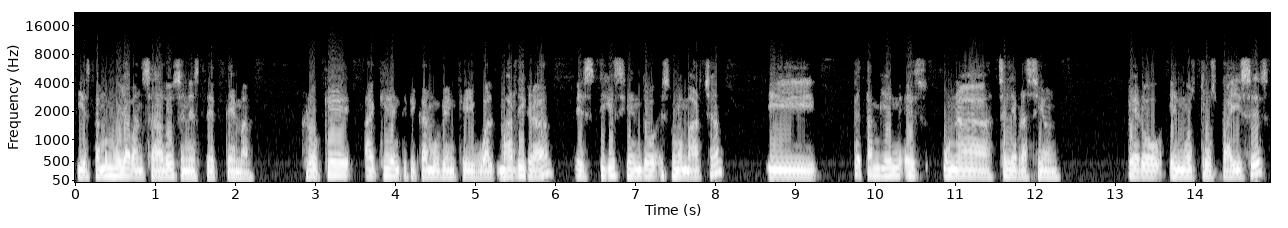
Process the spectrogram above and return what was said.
y estamos muy avanzados en este tema. Creo que hay que identificar muy bien que igual Mardi Gras es, sigue siendo, es una marcha y también es una celebración, pero en nuestros países,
